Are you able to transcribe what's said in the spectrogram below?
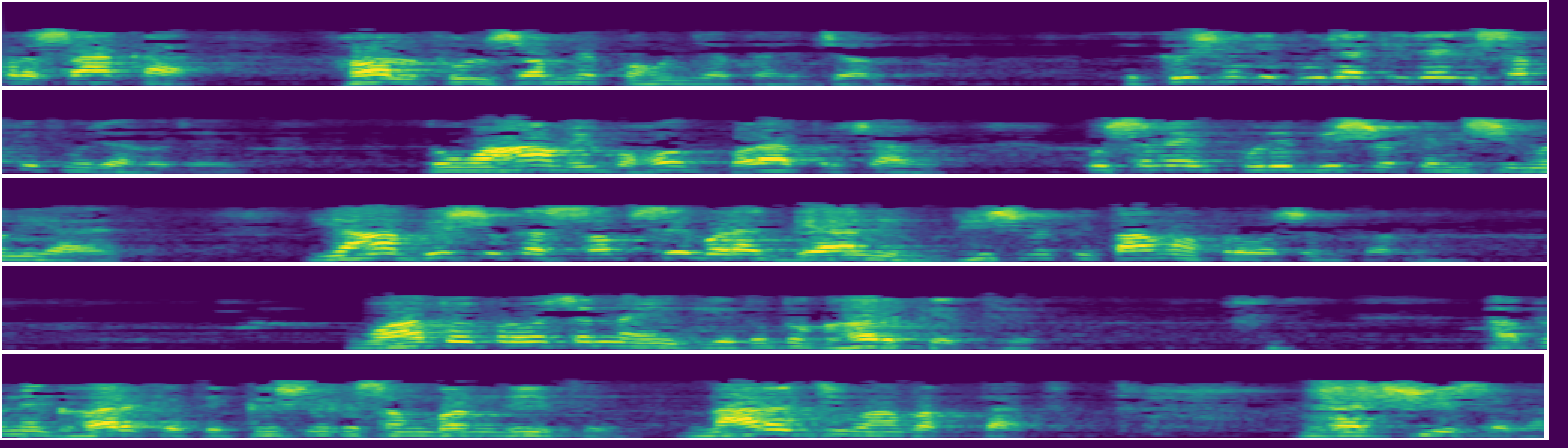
प्रशाखा फल, फूल सब में पहुँच जाता है जल तो कृष्ण की पूजा की जाएगी, सबकी पूजा हो जाएगी। तो वहाँ भी बहुत बड़ा प्रचार हो उस समय पूरे विश्व के ऋषि मुनि आए यहाँ विश्व का सबसे बड़ा ज्ञानी भीष्म पितामह प्रवचन कर रहे वहाँ तो प्रवचन नहीं किए तो, तो घर के थे। अपने घर के थे कृष्ण के संबंधी थे। नारद जी वहाँ वक्ता थे राजकीय सभा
